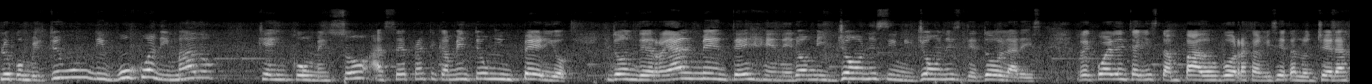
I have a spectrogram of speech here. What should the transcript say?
lo convirtió en un dibujo animado que comenzó a ser prácticamente un imperio donde realmente generó millones y millones de dólares. Recuerden que hay estampados, gorras, camisetas, loncheras,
